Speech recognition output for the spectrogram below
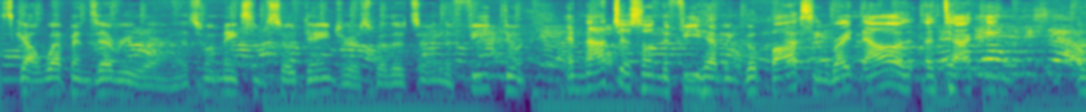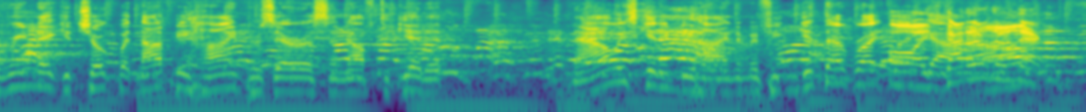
he's got weapons everywhere. That's what makes him so dangerous, whether it's on the feet, doing, and not just on the feet having good boxing. Right now, attacking a rear naked choke, but not behind Prazeres enough to get it. Now he's getting behind him. If he can get that right Oh, he's got it out, under the neck.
